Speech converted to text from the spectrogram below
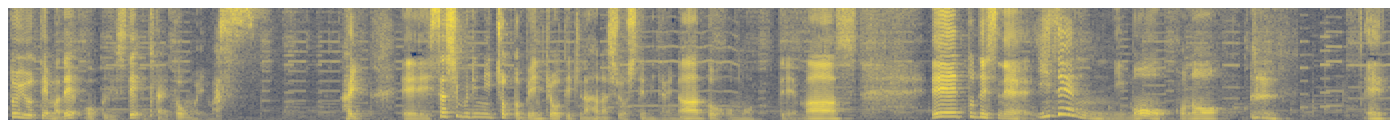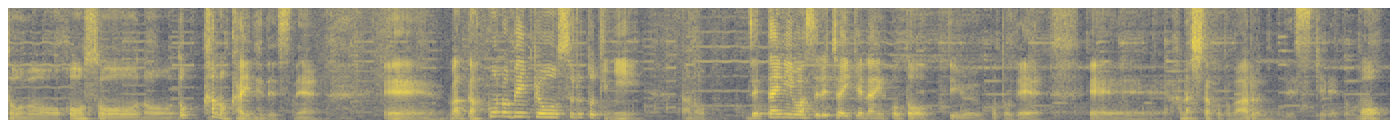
というテーマでお送りしていきたいと思います。はい、えー、久しぶりにちょっと勉強的な話をしてみたいなと思ってます。えー、っとですね以前にもこのえ、ー、と、放送のどっかの回でですね、えー、まあ、学校の勉強をするときに、あの、絶対に忘れちゃいけないことっていうことで、えー、話したことがあるんですけれども、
